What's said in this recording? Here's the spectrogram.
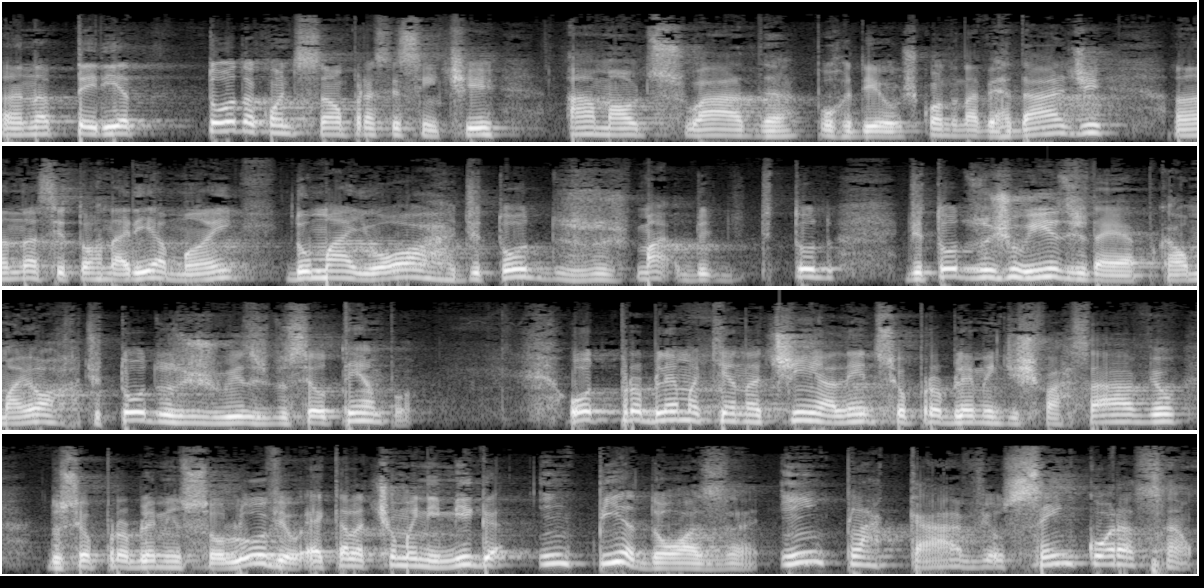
Ana teria toda a condição para se sentir amaldiçoada por Deus, quando na verdade Ana se tornaria mãe do maior de todos os, de, todo, de todos os juízes da época, o maior de todos os juízes do seu tempo. Outro problema que Ana tinha, além do seu problema indisfarçável, do seu problema insolúvel, é que ela tinha uma inimiga impiedosa, implacável, sem coração.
